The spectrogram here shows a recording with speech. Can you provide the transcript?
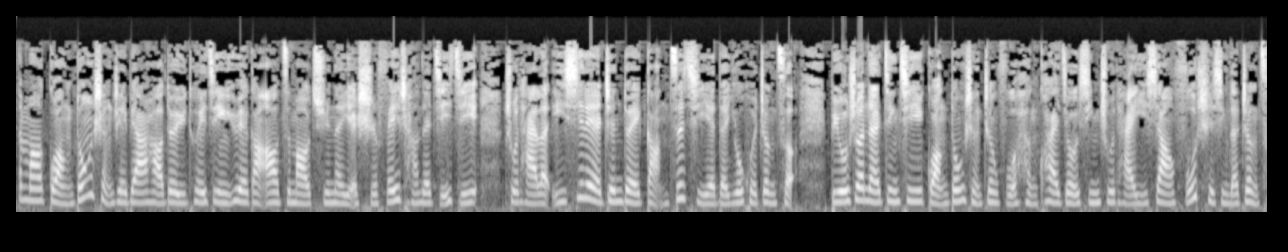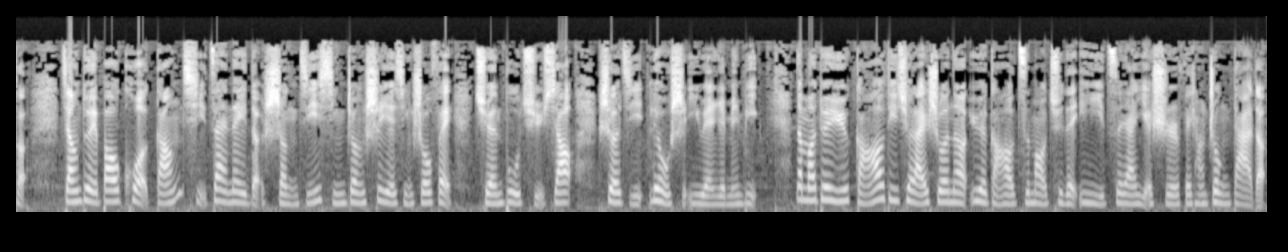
那么，广东省这边哈，对于推进粤港澳自贸区呢，也是非常的积极，出台了一系列针对港资企业的优惠政策。比如说呢，近期广东省政府很快就新出台一项扶持性的政策，将对包括港企在内的省级行政事业性收费全部取消，涉及六十亿元人民币。那么，对于港澳地区来说呢，粤港澳自贸区的意义自然也是非常重大的。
